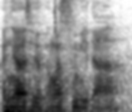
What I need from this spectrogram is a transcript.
안녕하세요. 반갑습니다.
